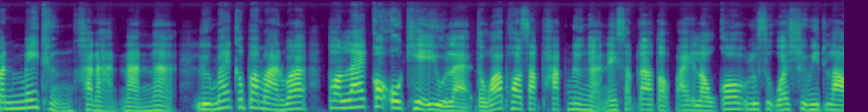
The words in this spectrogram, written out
มันไม่ถึงขนาดนั้นน่ะ หรือไม่ก็ประมาณว่าตอนแรกก็โอเคอยู่แหละ แต่ว่าพอสักพักหนึ่งอะในสัปดาห์ต่อไปเราก็รู้สึกว่าชีวิตเรา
